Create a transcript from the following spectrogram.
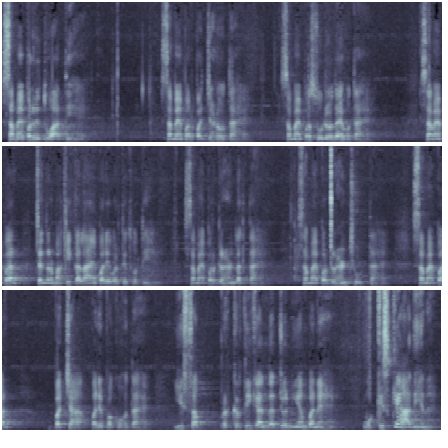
समय पर ऋतु आती है, समय पर पतझड़ होता है, समय पर सूर्योदय होता है, समय पर चंद्रमा की कलाएँ परिवर्तित होती हैं, समय पर ग्रहण लगता है, समय पर ग्रहण छूटता है, समय पर बच्चा परिपक्व होता है। ये सब प्रकृति के अंदर जो नियम बने हैं, वो किसके अधीन है?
